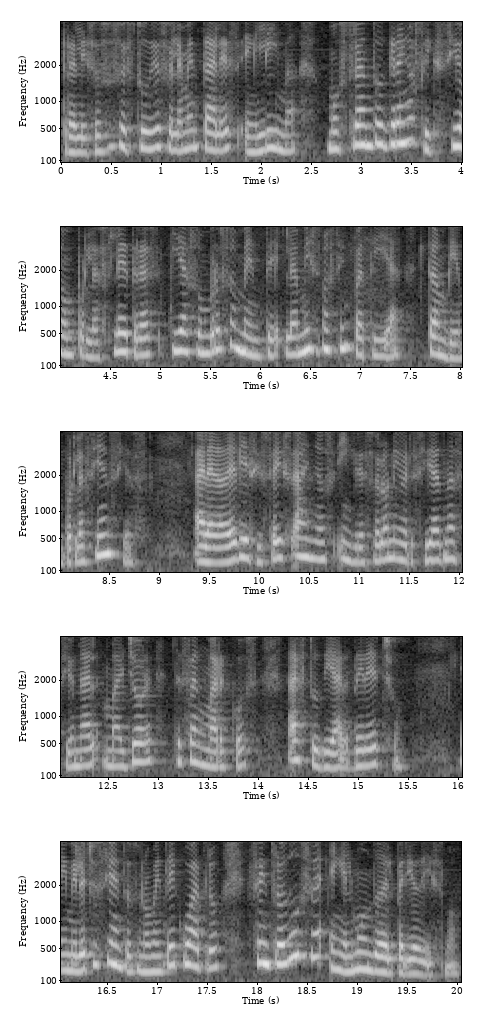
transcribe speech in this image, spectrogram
Realizó sus estudios elementales en Lima, mostrando gran afición por las letras y asombrosamente la misma simpatía también por las ciencias. A la edad de 16 años ingresó a la Universidad Nacional Mayor de San Marcos a estudiar Derecho. En 1894 se introduce en el mundo del periodismo,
